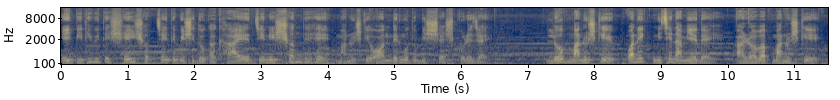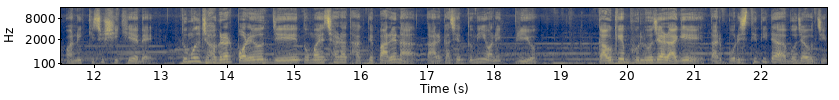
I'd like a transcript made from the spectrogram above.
এই পৃথিবীতে সেই সবচাইতে বেশি ধোকা খায় যে নিঃসন্দেহে মানুষকে অন্ধের মতো বিশ্বাস করে যায়। লোভ মানুষকে অনেক নিচে নামিয়ে দেয় আর অভাব মানুষকে অনেক কিছু শিখিয়ে দেয়। তুমুল ঝগড়ার পরেও যে তোমায় ছাড়া থাকতে পারে না, তার কাছে তুমি অনেক প্রিয়। কাউকে ভুল বোঝার আগে তার পরিস্থিতিটা বোঝা উচিত।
